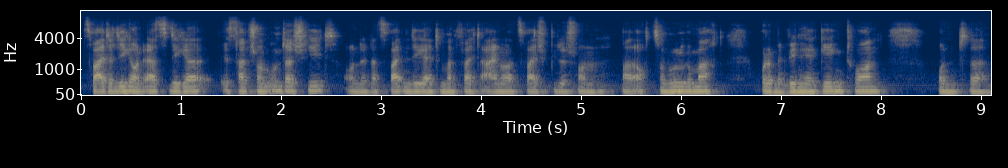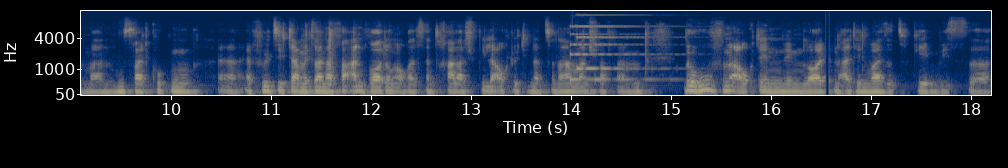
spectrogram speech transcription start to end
zweite Liga und erste Liga ist halt schon ein Unterschied. Und in der zweiten Liga hätte man vielleicht ein oder zwei Spiele schon mal auch zu Null gemacht oder mit weniger Gegentoren. Und äh, man muss halt gucken, äh, er fühlt sich da mit seiner Verantwortung auch als zentraler Spieler, auch durch die Nationalmannschaft ähm, berufen, auch den, den Leuten halt Hinweise zu geben, wie es äh,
